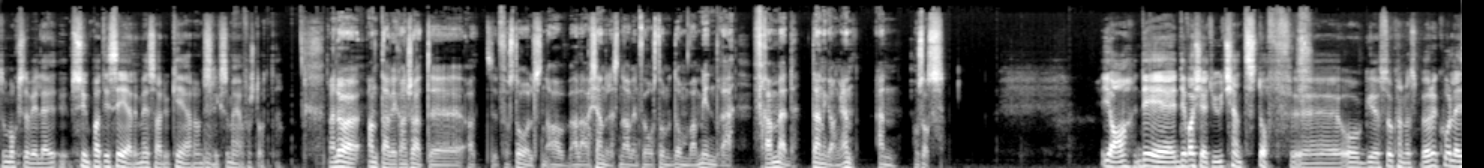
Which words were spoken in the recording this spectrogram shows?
som, også ville, sympatisere med sadukerene, mm. slik som jeg har forstått det. Men da antar vi kanskje at, at forståelsen av, eller erkjennelsen av en forestående dom var mindre fremmed denne gangen enn hos oss. Ja, det, det, var ikke et ukjent stoff. Eh, og så kan man spørre hvordan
